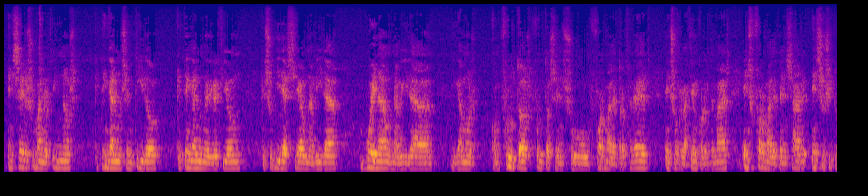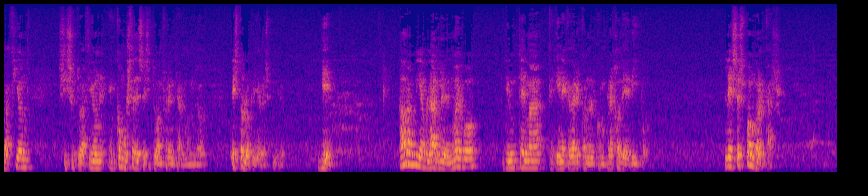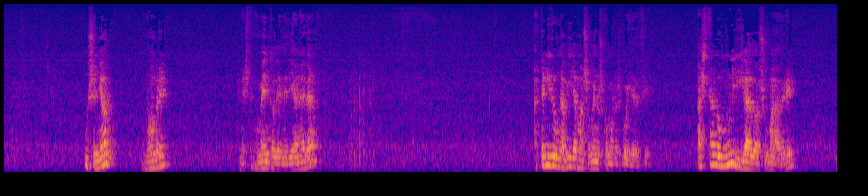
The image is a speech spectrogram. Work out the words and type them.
en seres humanos dignos, que tengan un sentido, que tengan una dirección, que su vida sea una vida buena, una vida, digamos, con frutos, frutos en su forma de proceder, en su relación con los demás, en su forma de pensar, en su situación, su situación, en cómo ustedes se sitúan frente al mundo. Esto es lo que yo les pido. Bien, ahora voy a hablarle de nuevo de un tema que tiene que ver con el complejo de Edipo. Les expongo el caso. Un señor, un hombre, en este momento de mediana edad, ha tenido una vida más o menos como les voy a decir. Ha estado muy ligado a su madre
